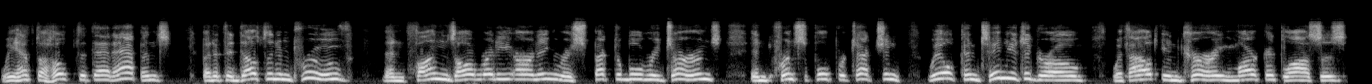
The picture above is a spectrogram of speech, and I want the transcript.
We have to hope that that happens. But if it doesn't improve, then funds already earning respectable returns in principal protection will continue to grow without incurring market losses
